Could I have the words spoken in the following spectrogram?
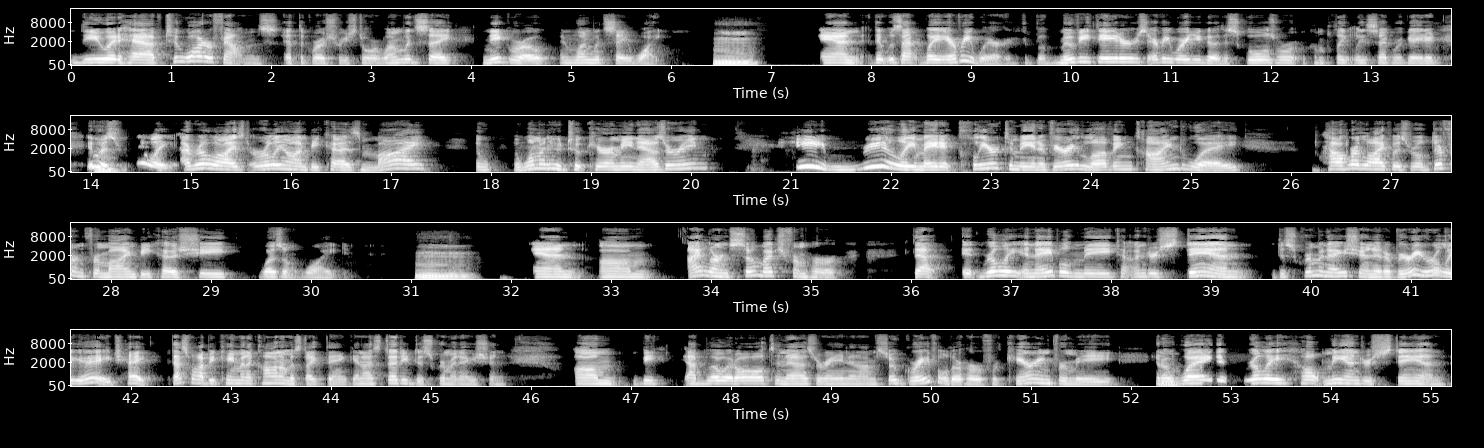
you would have two water fountains at the grocery store. One would say Negro and one would say white. Mm. And it was that way everywhere. The movie theaters, everywhere you go, the schools were completely segregated. It was really, I realized early on because my, the, the woman who took care of me, Nazarene, she really made it clear to me in a very loving, kind way how her life was real different from mine because she wasn't white. Mm. And um, I learned so much from her that it really enabled me to understand discrimination at a very early age. Hey, that's why I became an economist, I think, and I studied discrimination. Um, be, I owe it all to Nazarene, and I'm so grateful to her for caring for me in a Mm. way that really helped me understand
